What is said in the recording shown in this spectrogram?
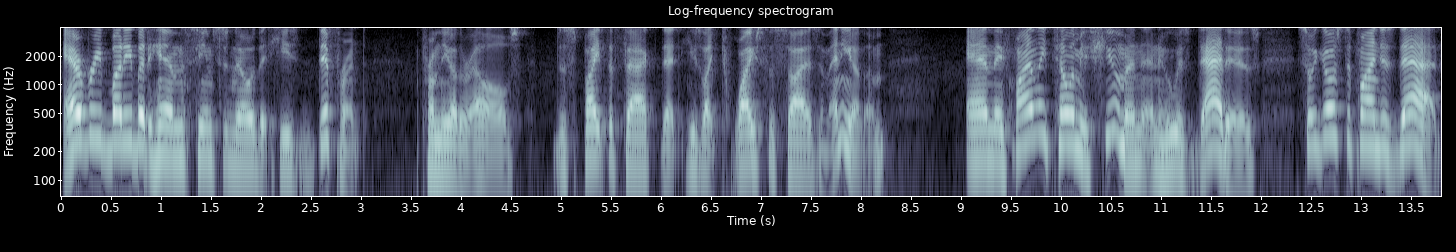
Everybody but him seems to know that he's different from the other elves, despite the fact that he's like twice the size of any of them. And they finally tell him he's human and who his dad is, so he goes to find his dad,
